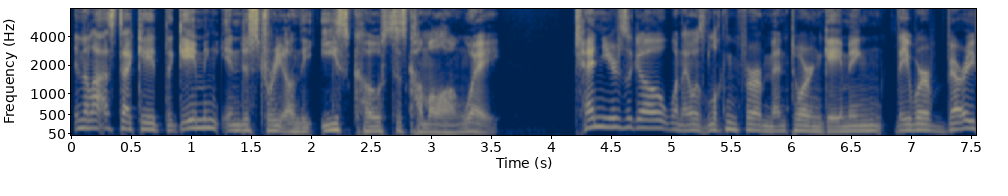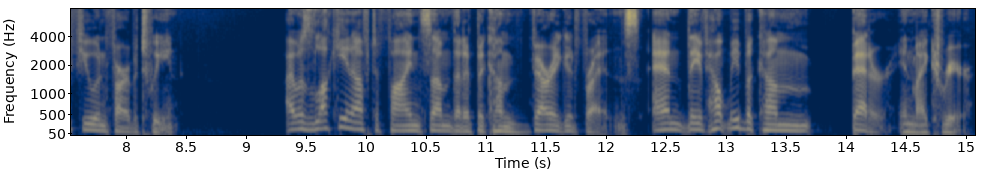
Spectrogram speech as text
In the last decade, the gaming industry on the East Coast has come a long way. 10 years ago, when I was looking for a mentor in gaming, they were very few and far between. I was lucky enough to find some that have become very good friends, and they've helped me become better in my career.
